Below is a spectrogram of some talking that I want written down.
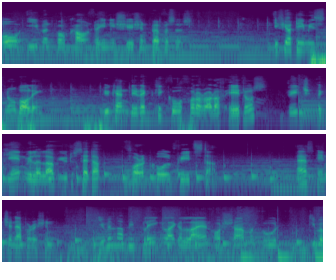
or even for counter initiation purposes. If your team is snowballing, you can directly go for a Rod of Atos which again will allow you to set up for a cold feet stun. As Ancient Apparition, you will not be playing like a lion or shaman who would give a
